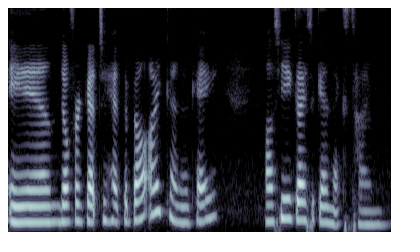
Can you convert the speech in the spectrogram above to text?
and don't forget to hit the bell icon, okay? I'll see you guys again next time.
